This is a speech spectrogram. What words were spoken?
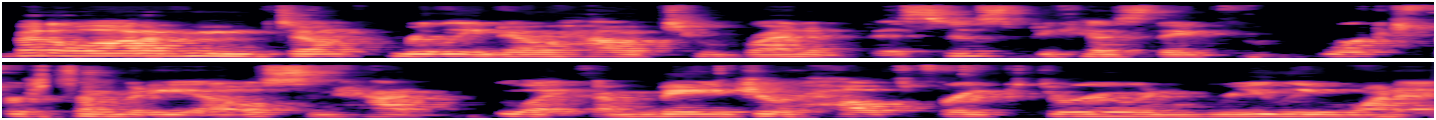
but a lot of them don't really know how to run a business because they've worked for somebody else and had like a major health breakthrough and really want to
